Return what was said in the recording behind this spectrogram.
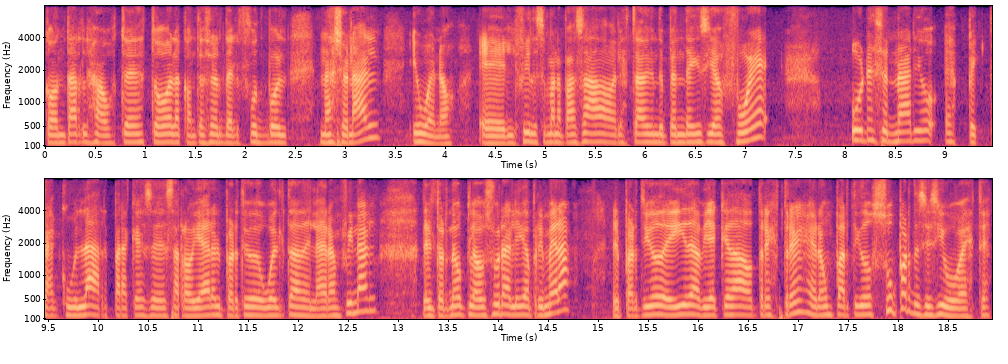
contarles a ustedes todo el acontecer del fútbol nacional. Y bueno, el fin de semana pasado el Estadio de Independencia fue un escenario espectacular para que se desarrollara el partido de vuelta de la gran final del torneo Clausura Liga Primera. El partido de ida había quedado 3-3, era un partido súper decisivo este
